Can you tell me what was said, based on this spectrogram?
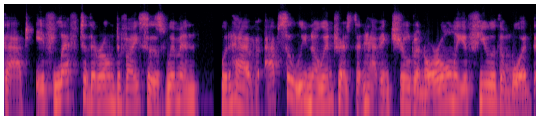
that if left to their own devices, women would have absolutely no interest in having children, or only a few of them would.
